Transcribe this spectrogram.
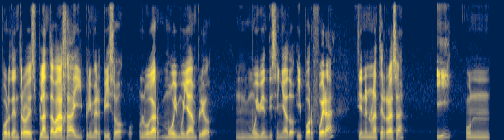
por dentro es planta baja y primer piso, un lugar muy muy amplio, muy bien diseñado. Y por fuera tienen una terraza y un-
